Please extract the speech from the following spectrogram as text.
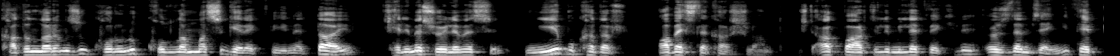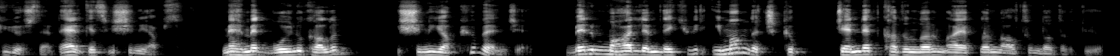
Kadınlarımızın korunup kollanması gerektiğine dair kelime söylemesi niye bu kadar abesle karşılandı? İşte AK Partili milletvekili Özlem Zengin tepki gösterdi. Herkes işini yapsın. Mehmet Boynu Kalın işini yapıyor bence. Benim mahallemdeki bir imam da çıkıp cennet kadınların ayaklarının altındadır diyor.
